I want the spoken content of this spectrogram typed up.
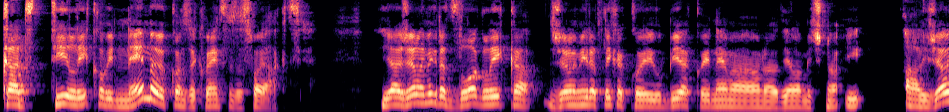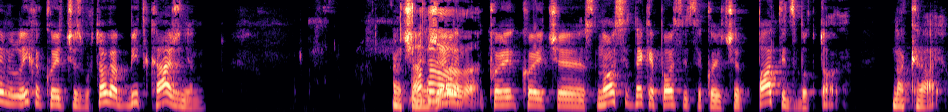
kad ti likovi nemaju konsekvence za svoje akcije. Ja želim igrati zlog lika, želim igrati lika koji ubija, koji nema ono djelomično, i, ali želim lika koji će zbog toga biti kažnjen. Znači, ne želim, koji, koji će snositi neke posljedice, koji će patiti zbog toga na kraju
